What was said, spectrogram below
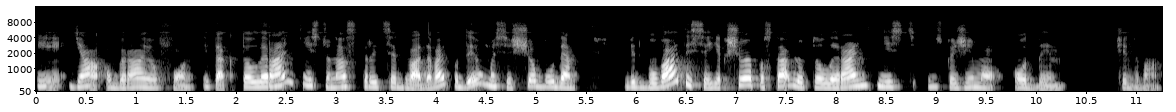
і я обираю фон. І так, толерантність у нас 32. Давай подивимося, що буде відбуватися, якщо я поставлю толерантність, ну, скажімо, 1 чи 2.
